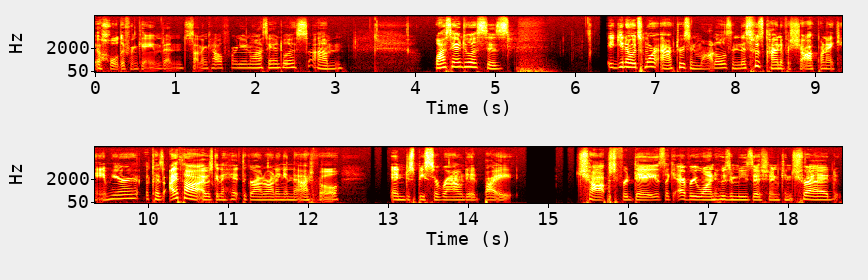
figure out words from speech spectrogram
a whole different game than Southern California and Los Angeles. Um, Los Angeles is you know, it's more actors and models and this was kind of a shock when I came here because I thought I was going to hit the ground running in Nashville and just be surrounded by chops for days. Like everyone who's a musician can shred,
